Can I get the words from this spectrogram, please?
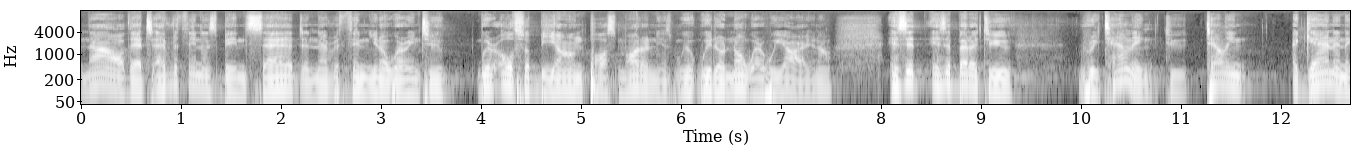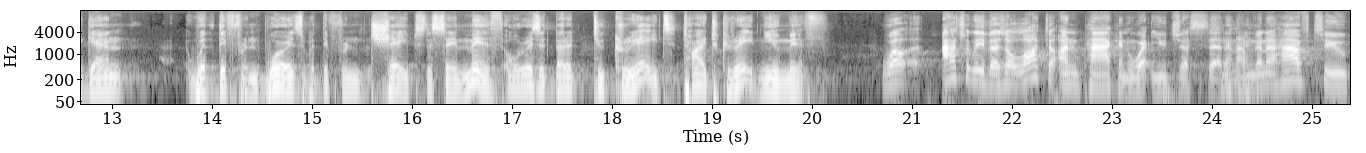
now that everything has been said and everything, you know, we're into, we're also beyond postmodernism. We we don't know where we are. You know, is it is it better to retelling, to telling again and again with different words, with different shapes, the same myth, or is it better to create, try to create new myth? Well, actually, there's a lot to unpack in what you just said, and I'm going to have to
